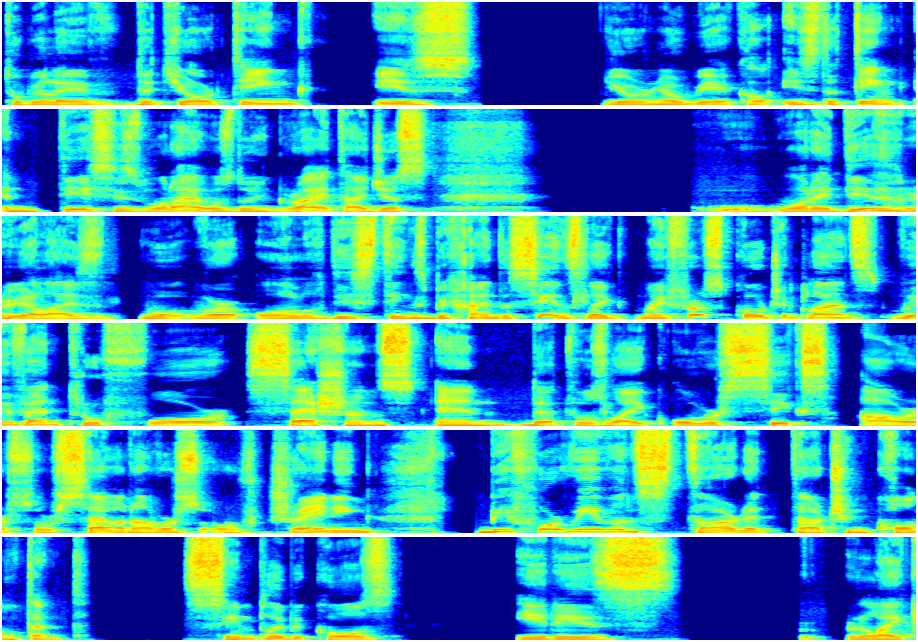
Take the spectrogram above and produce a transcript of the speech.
to believe that your thing is your new vehicle is the thing. And this is what I was doing right. I just what I didn't realize were all of these things behind the scenes. Like my first coaching clients, we went through four sessions, and that was like over six hours or seven hours of training before we even started touching content. Simply because it is like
